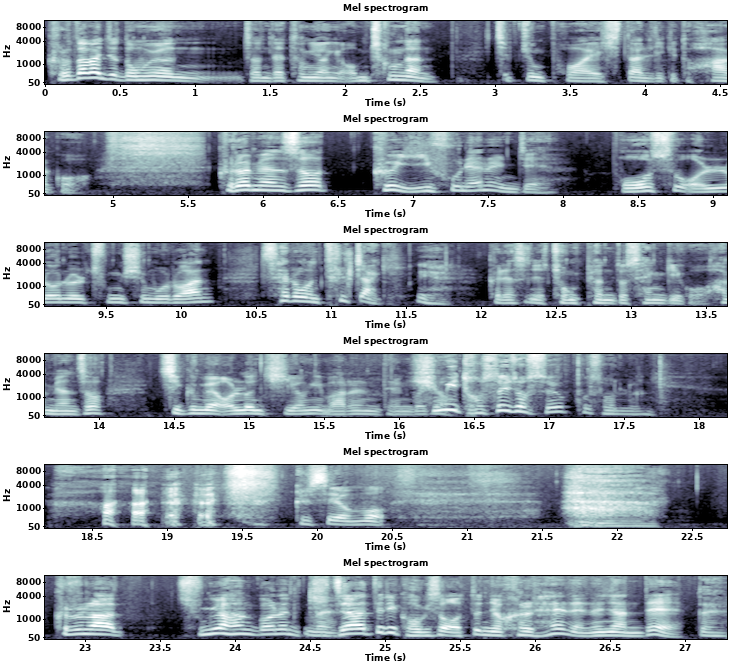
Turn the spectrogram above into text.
그러다가 이제 노무현 전 대통령이 엄청난 집중포화에 시달리기도 하고 그러면서 그 이후에는 이제 보수 언론을 중심으로 한 새로운 틀짜기. 예. 그래서 이제 종편도 생기고 하면서 지금의 언론 지형이 마련되는 거죠. 힘이 더 세졌어요, 보수 언론이. 글쎄요, 뭐, 아, 그러나 중요한 거는 네. 기자들이 거기서 어떤 역할을 해내느냐인데 네.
